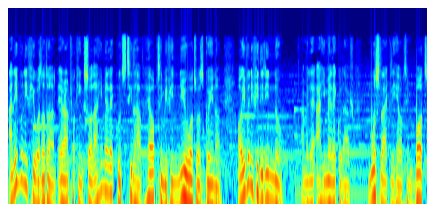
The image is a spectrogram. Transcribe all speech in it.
And even if he was not on an errand for King Saul, Ahimelech could still have helped him if he knew what was going on. Or even if he didn't know, Ahimelech would have most likely helped him. But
